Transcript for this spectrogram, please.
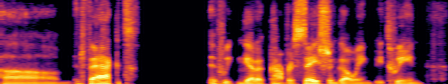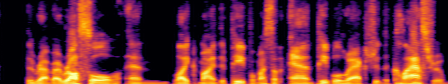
Um, in fact, if we can get a conversation going between the Rabbi Russell and like-minded people, myself, and people who are actually in the classroom,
